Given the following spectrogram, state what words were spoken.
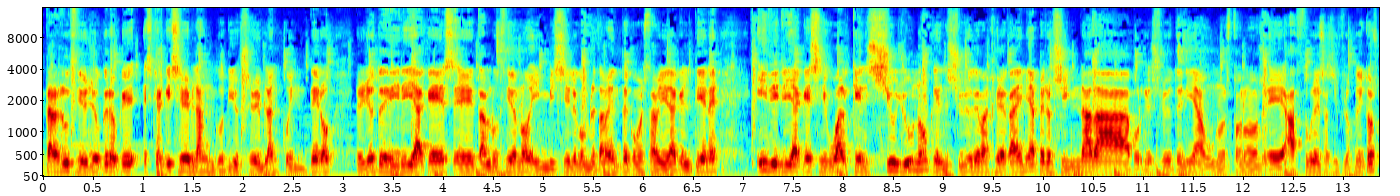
translúcido, yo creo que es que aquí se ve blanco, tío, se ve blanco entero, pero yo te diría que es eh, translúcido, ¿no? Invisible completamente, como esta habilidad que él tiene, y diría que es igual que el Shuyu, ¿no? Que el Shuyu de Magia Academia, pero sin nada, porque el Shuyu tenía unos tonos eh, azules así flojitos,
